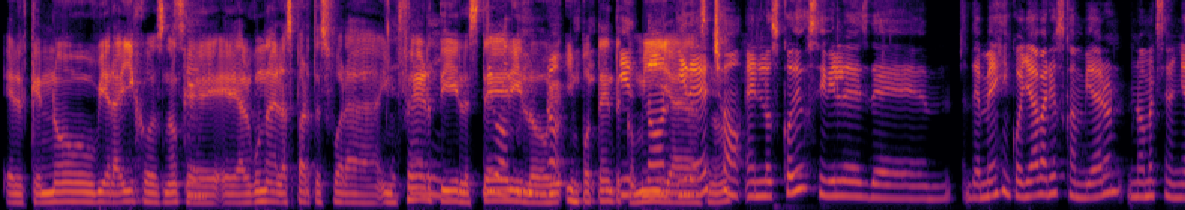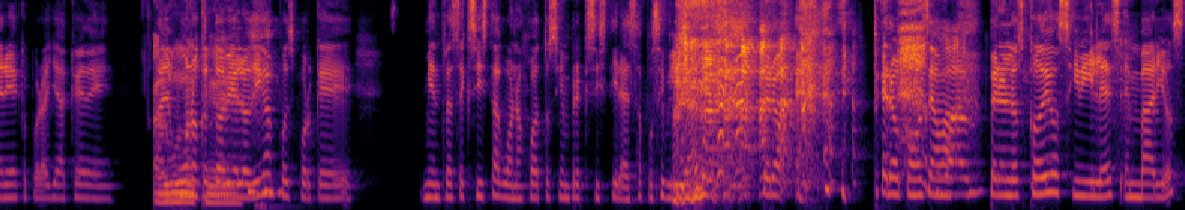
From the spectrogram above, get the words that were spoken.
el que no hubiera hijos, ¿no? Que eh, alguna de las partes fuera infértil, estéril o impotente, comillas. y de hecho, en los códigos civiles de, de, México ya varios cambiaron. No me extrañaría que por allá quede alguno, que... todavía lo diga, pues porque mientras exista Guanajuato siempre existirá esa posibilidad. pero, pero, ¿cómo se llama? Pero en los códigos civiles, en varios,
